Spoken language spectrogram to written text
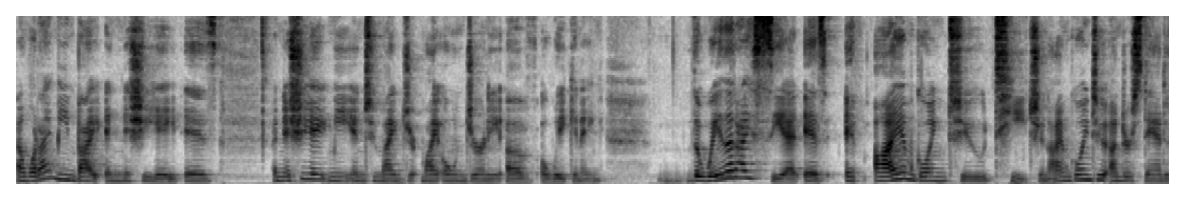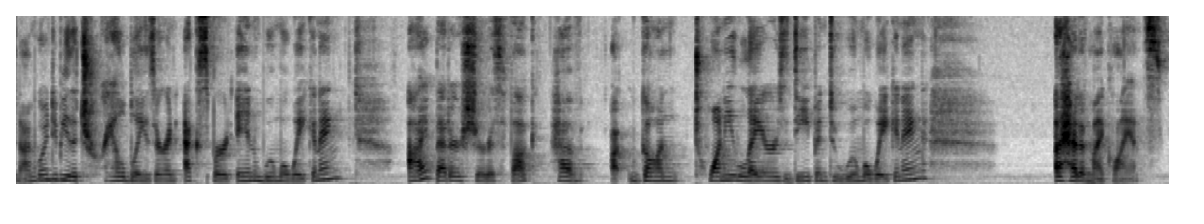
And what I mean by initiate is initiate me into my my own journey of awakening. The way that I see it is if I am going to teach and I'm going to understand and I'm going to be the trailblazer and expert in womb awakening, I better sure as fuck have uh, gone 20 layers deep into womb awakening ahead of my clients,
